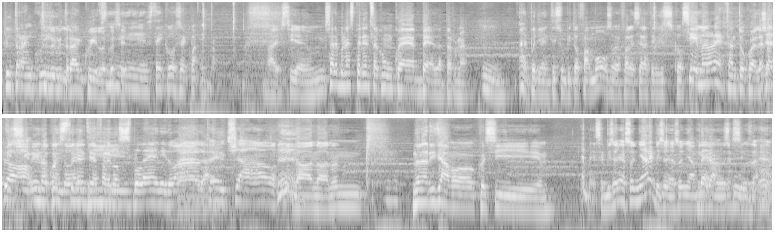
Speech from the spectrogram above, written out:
più tranquillo. Tutto più tranquillo Sì, così. Queste cose qua. Dai, sì, sarebbe un'esperienza comunque bella per me. Mm. Eh, poi diventi subito famoso per fare le serate di discoteca. Sì, ma non è tanto quello, è Già proprio ti ci vedo una quando questione entri a di- fare lo splendido. Eh, Ah, cioè, ciao. No, no, non, non arriviamo così. Eh beh, se bisogna sognare, bisogna sognare bene, grande, scusa. sì, eh. eh.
